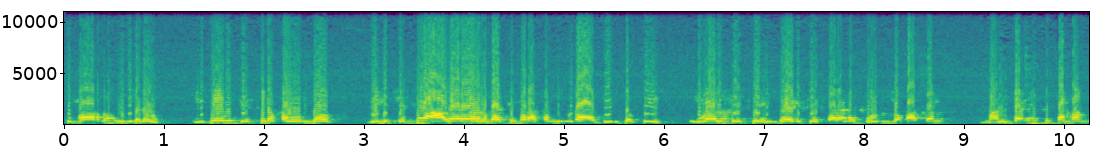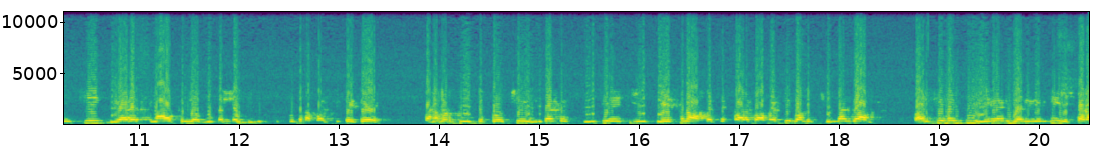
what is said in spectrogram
కుమార్ను వీళ్ళను ఎంక్వైరీ చేస్తున్న సమయంలో వీళ్ళు చెప్పిన ఆధారాలను బట్టి మరి అతన్ని కూడా దీంట్లోకి ఇన్వాల్వ్ చేసి ఎంక్వైరీ చేస్తారనే ఫోన్లో మాత్రం మంతానికి సంబంధించి బీఆర్ఎస్ నాయకుల్లో గుండెల్లో గుర్తుంటున్న పరిస్థితి అయితే కనబడుతుందని చెప్పవచ్చు. ఎందుకంటే సిబిఐకి ఈ కేసును అప్పచెప్పారు కాబట్టి వాళ్ళు చిన్నగా పరిశీలించి ఏమేమి జరిగింది ఇక్కడ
